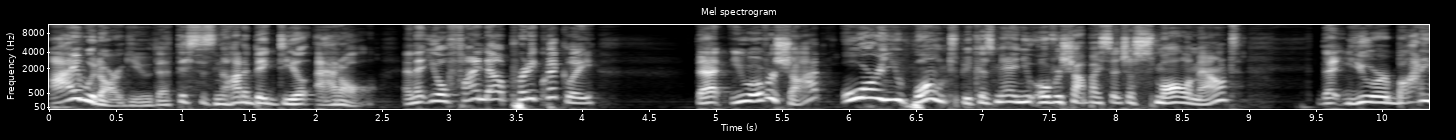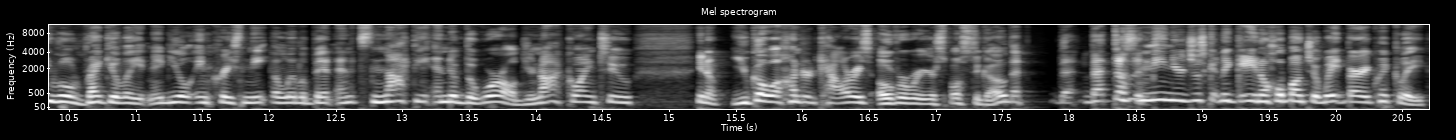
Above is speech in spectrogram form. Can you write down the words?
I would argue that this is not a big deal at all and that you'll find out pretty quickly that you overshot or you won't because, man, you overshot by such a small amount that your body will regulate. Maybe you'll increase NEAT a little bit, and it's not the end of the world. You're not going to, you know, you go 100 calories over where you're supposed to go. That that that doesn't mean you're just going to gain a whole bunch of weight very quickly,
